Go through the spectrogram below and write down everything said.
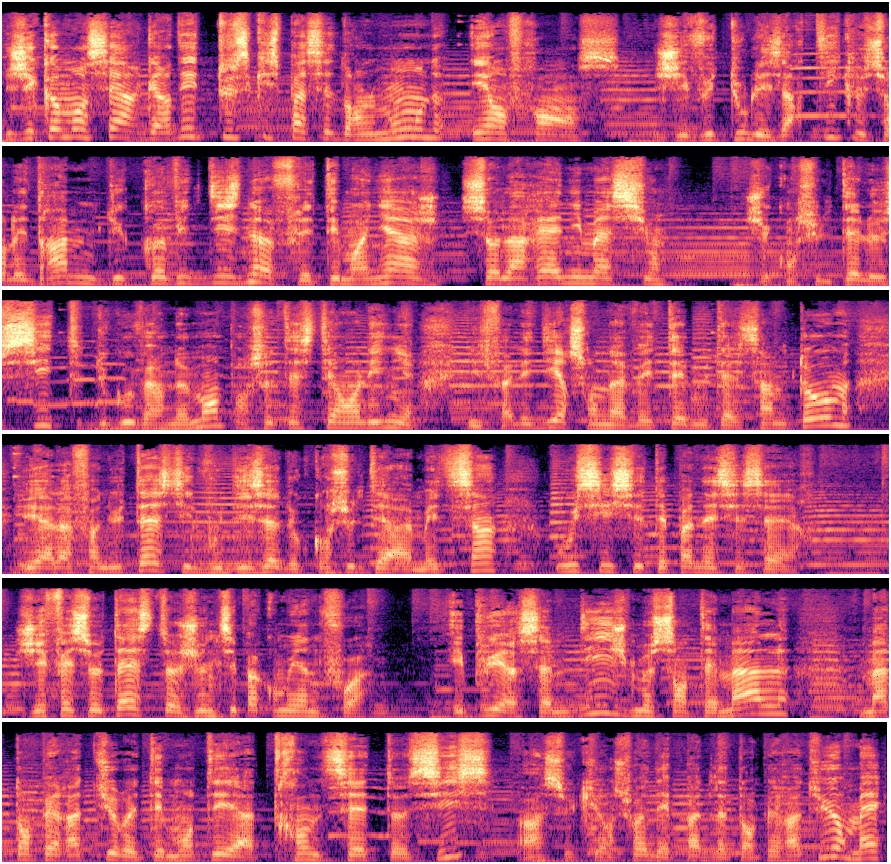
J'ai commencé à regarder tout ce qui se passait dans le monde et en France. J'ai vu tous les articles sur les drames du Covid-19, les témoignages sur la réanimation. Je consultais le site du gouvernement pour se tester en ligne. Il fallait dire si on avait tel ou tel symptôme et à la fin du test, il vous disait de consulter un médecin ou si c'était pas nécessaire. J'ai fait ce test je ne sais pas combien de fois. Et puis un samedi, je me sentais mal, ma température était montée à 37,6, hein, ce qui en soi n'est pas de la température, mais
